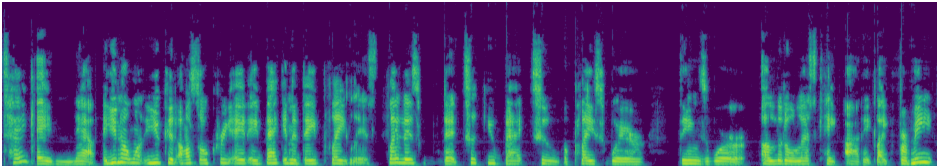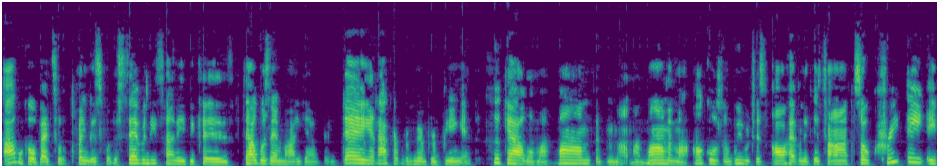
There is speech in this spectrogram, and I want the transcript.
Take a nap. And you know what? You could also create a back in the day playlist. Playlist that took you back to a place where things were a little less chaotic. Like for me, I would go back to a playlist for the 70s, honey, because that was in my younger day. And I can remember being at the cookout with my mom, my, my mom and my uncles, and we were just all having a good time. So create a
